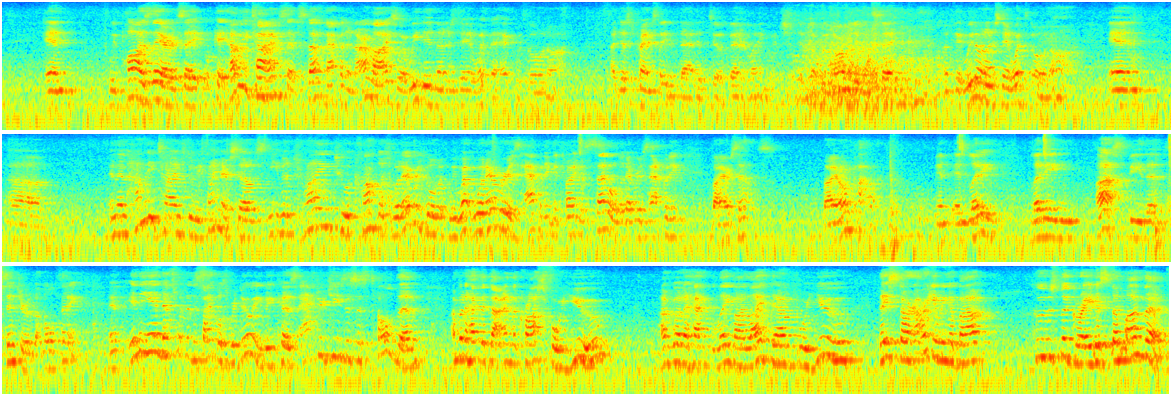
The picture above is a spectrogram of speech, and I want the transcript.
And we pause there and say, okay, how many times have stuff happened in our lives where we didn't understand what the heck was going on? I just translated that into a better language than what we normally would say. Okay, we don't understand what's going on. And um, and then how many times do we find ourselves even trying to accomplish whatever is going, whatever is happening and trying to settle whatever is happening by ourselves, by our own power, and, and letting letting us be the center of the whole thing. And in the end, that's what the disciples were doing because after Jesus has told them, I'm going to have to die on the cross for you, I'm going to have to lay my life down for you, they start arguing about who's the greatest among them.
